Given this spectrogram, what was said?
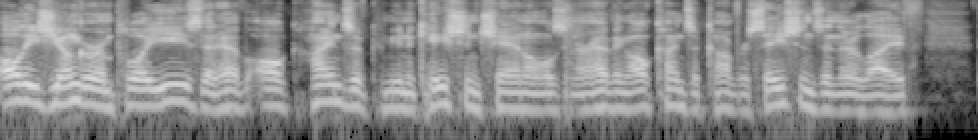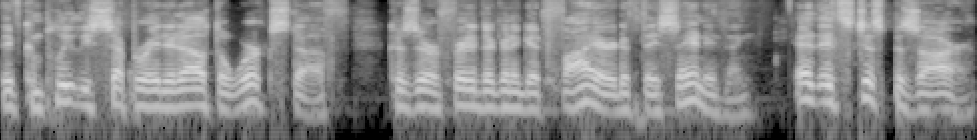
All these younger employees that have all kinds of communication channels and are having all kinds of conversations in their life. They've completely separated out the work stuff because they're afraid they're going to get fired if they say anything. It's just bizarre.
